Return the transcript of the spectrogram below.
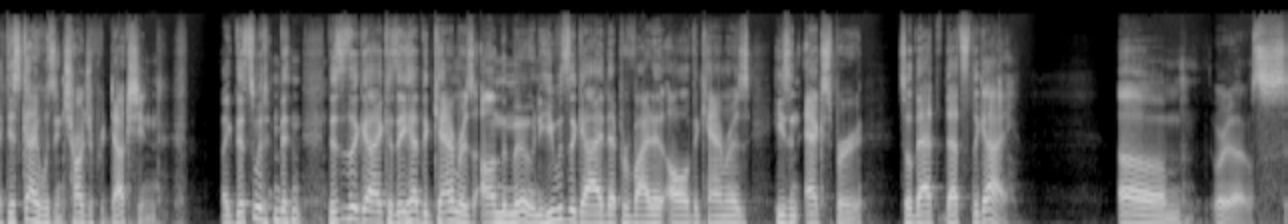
like this guy was in charge of production. like this would have been this is the guy because they had the cameras on the moon. He was the guy that provided all the cameras. He's an expert. So that that's the guy. Um, what else?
